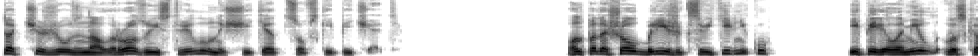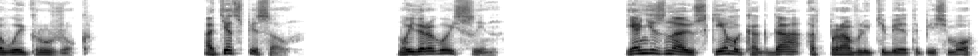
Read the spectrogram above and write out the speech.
тотчас же узнал розу и стрелу на щите отцовской печати. Он подошел ближе к светильнику и переломил восковой кружок. Отец писал. «Мой дорогой сын, я не знаю, с кем и когда отправлю тебе это письмо,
